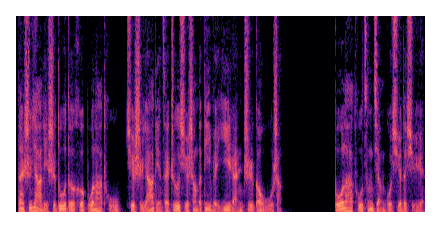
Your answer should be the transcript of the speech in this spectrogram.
但是亚里士多德和柏拉图却使雅典在哲学上的地位依然至高无上。柏拉图曾讲过学的学院，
